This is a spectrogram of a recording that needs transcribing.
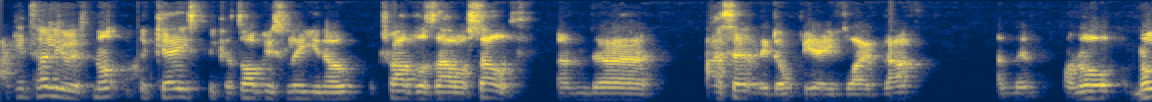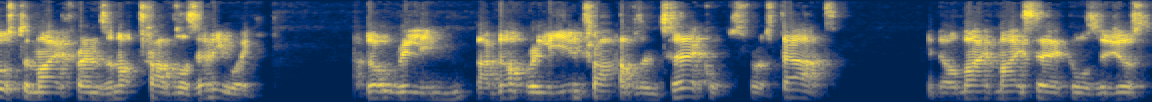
I can tell you it's not the case because obviously, you know, travellers ourselves, and uh, I certainly don't behave like that. And then, I know most of my friends are not travellers anyway. I don't really, I'm not really in travelling circles for a start. You know, my, my circles are just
